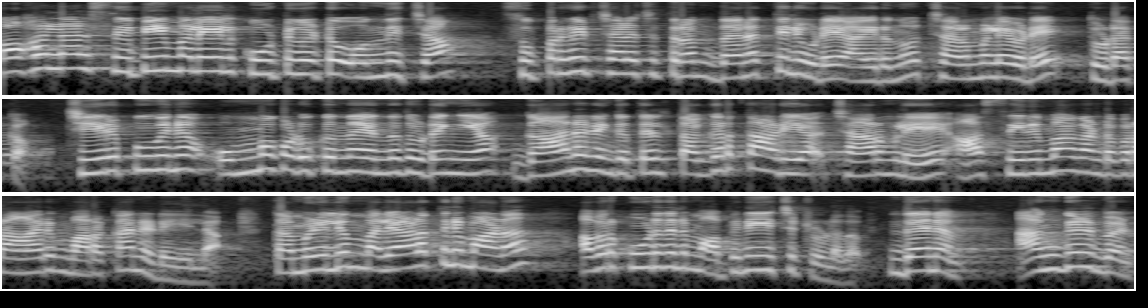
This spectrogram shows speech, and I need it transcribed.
മോഹൻലാൽ സിബിമലയിൽ കൂട്ടുകെട്ട് ഒന്നിച്ച സൂപ്പർഹിറ്റ് ചലച്ചിത്രം ധനത്തിലൂടെ ആയിരുന്നു ചർമിളയുടെ തുടക്കം. ചീരപ്പൂവിന് ഉമ്മ കൊടുക്കുന്ന എന്ന് തുടങ്ങിയ ഗാനരംഗത്തിൽ തകർത്താടിയ ചാർമിളയെ ആ സിനിമ കണ്ടവർ ആരും മറക്കാനിടയില്ല. തമിഴിലും മലയാളത്തിലുമാണ് അവർ കൂടുതലും അഭിനയിച്ചിട്ടുള്ളത്. ധനം അങ്കിൾ ബൺ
